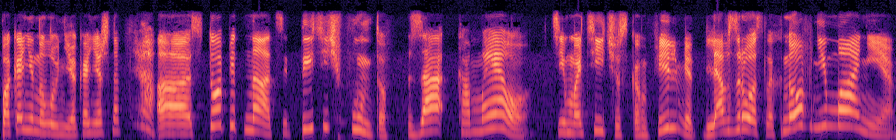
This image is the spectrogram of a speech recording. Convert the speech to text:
пока не на Луне, конечно, а, 115 тысяч фунтов за камео в тематическом фильме для взрослых. Но, внимание!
